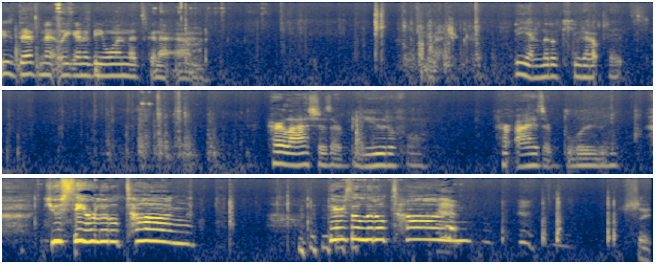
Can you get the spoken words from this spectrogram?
She's definitely gonna be one that's gonna um Magic. be in little cute outfits. Her lashes are beautiful. Her eyes are blue. You see her little tongue. There's a little tongue. See, You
